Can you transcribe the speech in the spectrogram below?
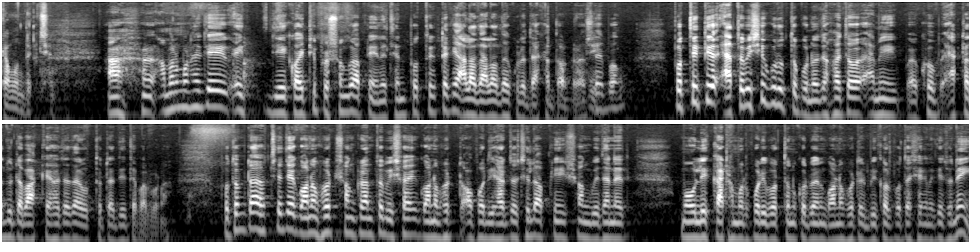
কেমন দেখছেন? আমার মনে হয় যে এই যে কয়টি প্রসঙ্গ আপনি এনেছেন প্রত্যেকটাকে আলাদা আলাদা করে দেখার দরকার আছে এবং প্রত্যেকটি এত বেশি গুরুত্বপূর্ণ যে হয়তো আমি খুব একটা দুটো বাক্যে হয়তো তার উত্তরটা দিতে পারব না। প্রথমটা হচ্ছে যে গণভোট সংক্রান্ত বিষয় গণভোট অপরিহার্য ছিল। আপনি সংবিধানের মৌলিক কাঠামোর পরিবর্তন করবেন, গণভোটের বিকল্পতা সেখানে কিছু নেই।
